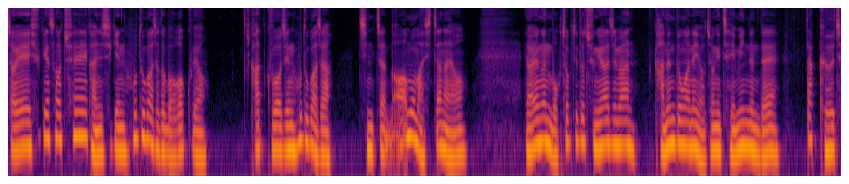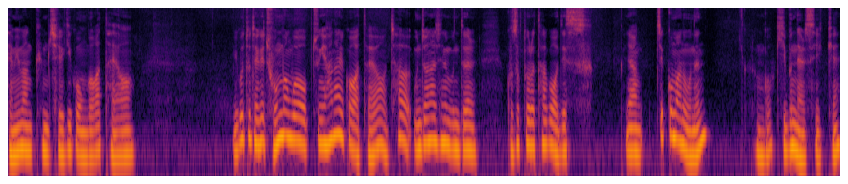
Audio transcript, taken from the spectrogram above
저의 휴게소 최애 간식인 호두 과자도 먹었고요. 갓 구워진 호두 과자 진짜 너무 맛있잖아요. 여행은 목적지도 중요하지만 가는 동안의 여정이 재미있는데 딱 그 재미만큼 즐기고 온 것 같아요. 이것도 되게 좋은 방법 중에 하나일 것 같아요. 차 운전하시는 분들 고속도로 타고 어디 쓱 그냥 찍고만 오는 그런 거 기분 낼 수 있게.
